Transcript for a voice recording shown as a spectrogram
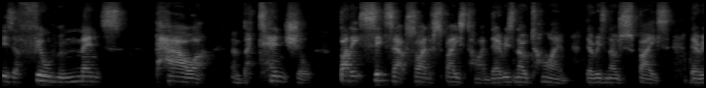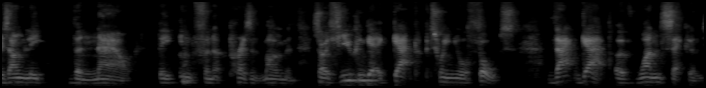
is a field of immense power and potential, but it sits outside of space time. There is no time, there is no space, there is only the now. the infinite present moment. So if you can get a gap between your thoughts, that gap of one second,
